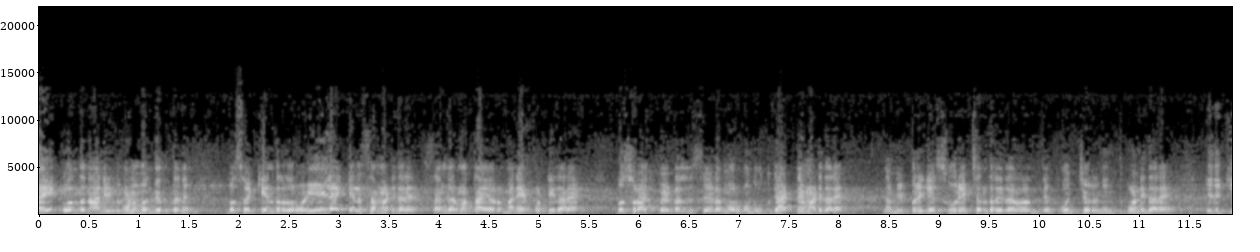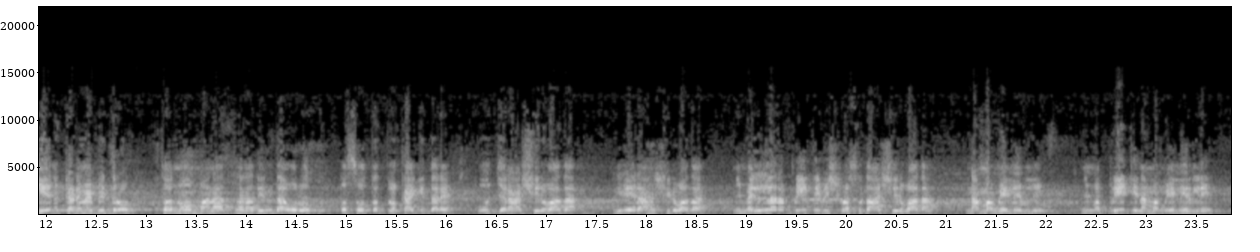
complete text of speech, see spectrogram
ಮೈಕ್ ಒಂದು ನಾನು ಇಟ್ಕೊಂಡು ಬಂದಿರ್ತೇನೆ. ಬಸವ ಕೇಂದ್ರದವರು ಒಳ್ಳೆ ಕೆಲಸ ಮಾಡಿದ್ದಾರೆ. ಸಂಗರ್ಮ ತಾಯಿಯವರು ಮನೆ ಕೊಟ್ಟಿದ್ದಾರೆ. ಬಸವರಾಜ್ ಪೇಟಲ್ಲಿ ಸೇಡಮ್ ಅವರು ಬಂದು ಉದ್ಘಾಟನೆ ಮಾಡಿದ್ದಾರೆ. ನಮ್ಮಿಬ್ಬರಿಗೆ ಸೂರ್ಯಚಂದ್ರ ಇರೋರಂತೆ ಪೂಜ್ಯರು ನಿಂತ್ಕೊಂಡಿದ್ದಾರೆ. ಇದಕ್ಕೇನು ಕಡಿಮೆ ಬಿದ್ದರೂ ತನು ಮನ ಧನದಿಂದ ಅವರು ಬಸವ ತತ್ವಕ್ಕಾಗಿದ್ದಾರೆ. ಪೂಜ್ಯರ ಆಶೀರ್ವಾದ, ಹಿರಿಯರ ಆಶೀರ್ವಾದ, ನಿಮ್ಮೆಲ್ಲರ ಪ್ರೀತಿ ವಿಶ್ವಾಸದ ಆಶೀರ್ವಾದ ನಮ್ಮ ಮೇಲಿರಲಿ. ನಿಮ್ಮ ಪ್ರೀತಿ ನಮ್ಮ ಮೇಲಿರಲಿ.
